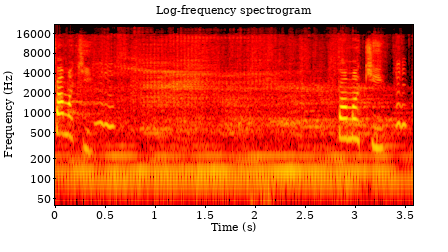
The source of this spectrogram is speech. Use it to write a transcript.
Помоги. Помоги. Помоги. Помоги. Помоги.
